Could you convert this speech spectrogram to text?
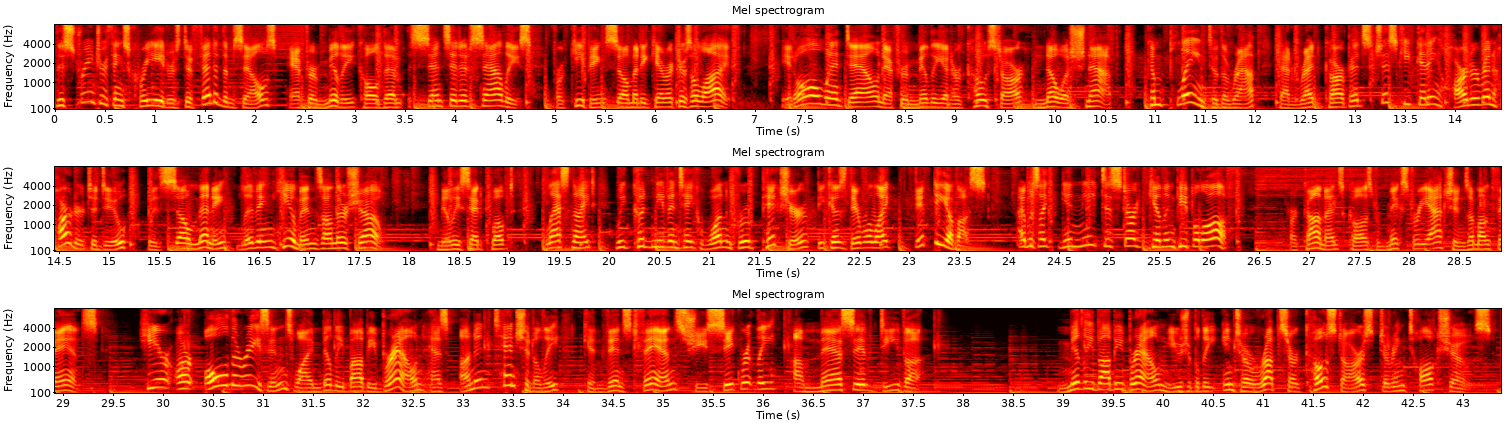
The Stranger Things creators defended themselves after Millie called them sensitive Sallys for keeping so many characters alive. It all went down after Millie and her co-star, Noah Schnapp, complained to the Wrap that red carpets just keep getting harder and harder to do with so many living humans on their show. Millie said, quote, Last night, we couldn't even take one group picture because there were like 50 of us. I was like, you need to start killing people off. Her comments caused mixed reactions among fans. Here are all the reasons why Millie Bobby Brown has unintentionally convinced fans she's secretly a massive diva. Millie Bobby Brown usually interrupts her co-stars during talk shows.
